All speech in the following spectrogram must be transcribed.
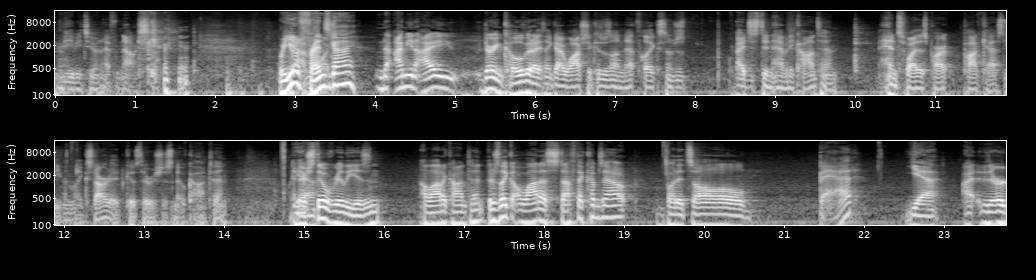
Maybe two and a half. No, I'm just kidding. Were you Yeah, a I'm not Friends watching guy? No, I mean, I during COVID, I think I watched it because it was on Netflix, and just I just didn't have any content. Hence, why this part podcast even like started because there was just no content, and there Yeah. still really isn't a lot of content. There's like a lot of stuff that comes out, but it's all bad. Yeah. I, they're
